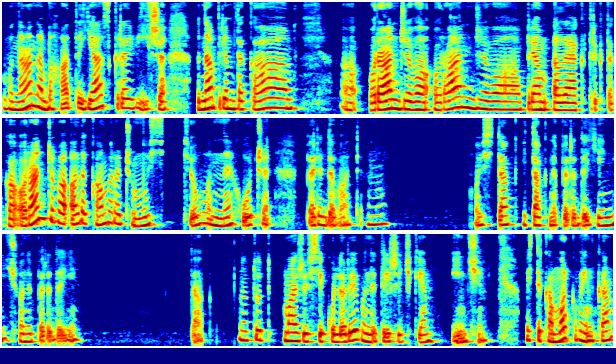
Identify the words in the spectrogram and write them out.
Вона набагато яскравіша. Вона прям така оранжева, оранжева, прям електрик така оранжева, але камера чомусь цього не хоче передавати. Ну, ось так і так не передає, нічого не передає. Так, ну тут майже всі кольори, вони трішечки інші. Ось така морквинка.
